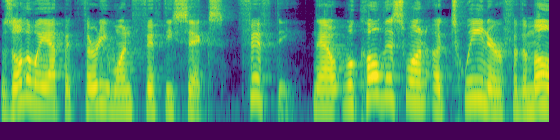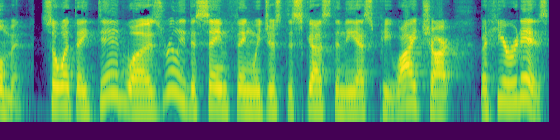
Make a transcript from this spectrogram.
was all the way up at 3156.50. Now, we'll call this one a tweener for the moment. So what they did was really the same thing we just discussed in the SPY chart, but here it is.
